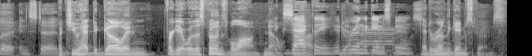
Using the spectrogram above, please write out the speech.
But instead, But you had to go and forget where the spoons belong. No. uh, Exactly. you had to yeah. ruin the game of spoons. You had to ruin the game of spoons.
